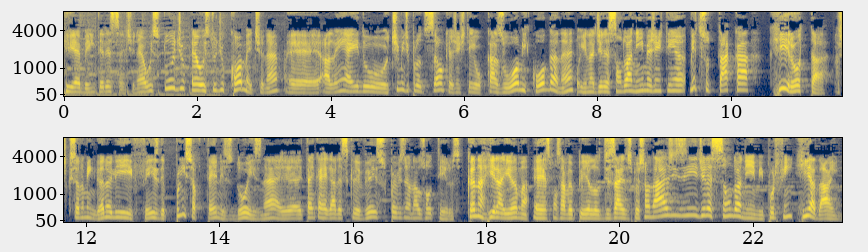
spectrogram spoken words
e é bem interessante, né? O estúdio é o estúdio Comet, né? É, além aí do time de produção que a gente tem o Kazuomi Koga, né? E na direção do anime a gente tem a Mitsutaka Hirota, acho que se eu não me engano, ele fez The Prince of Tennis 2, né? Ele está encarregado de escrever e supervisionar os roteiros. Kana Hirayama é responsável pelo design dos personagens e direção do anime. Por fim, Hyadain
